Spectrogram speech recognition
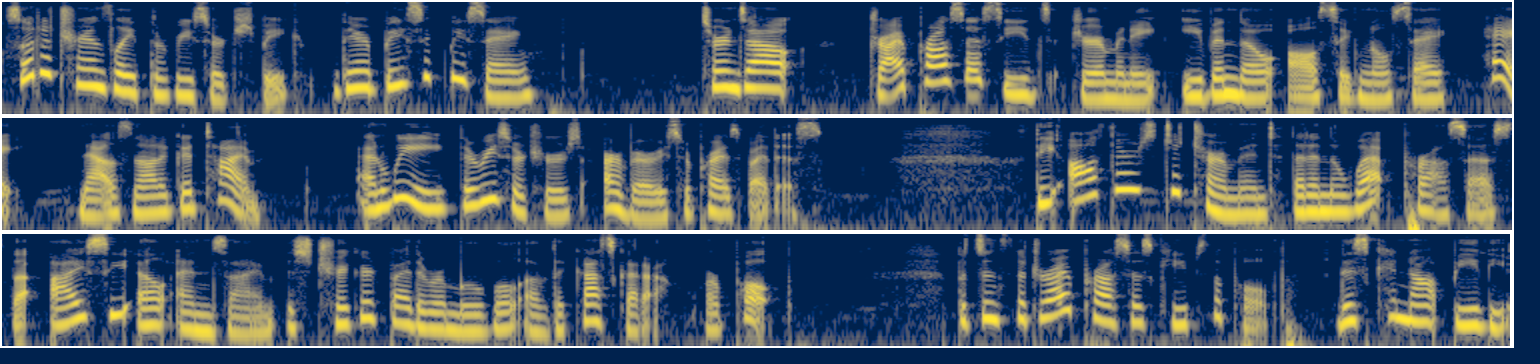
So, to translate the research speak, they are basically saying, turns out dry process seeds germinate even though all signals say, hey, now's not a good time. And we, the researchers, are very surprised by this. The authors determined that in the wet process, the ICL enzyme is triggered by the removal of the cascara, or pulp. But since the dry process keeps the pulp, this cannot be the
